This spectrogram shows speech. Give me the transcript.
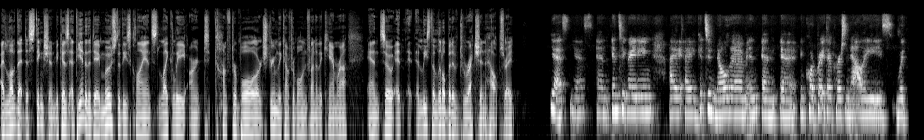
I love that distinction because at the end of the day, most of these clients likely aren't comfortable or extremely comfortable in front of the camera. And so at, at least a little bit of direction helps, right? Yes, yes. And integrating, I, I get to know them and, and uh, incorporate their personalities with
